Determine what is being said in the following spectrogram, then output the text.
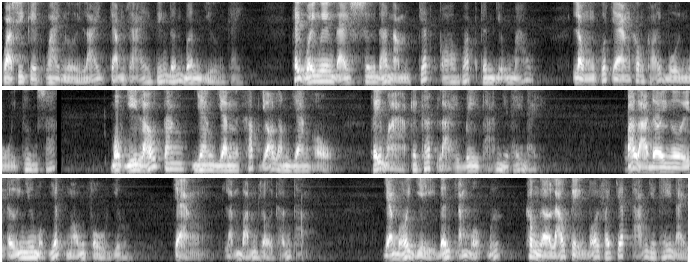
Hoa sĩ Kiệt quay người lại chậm rãi tiến đến bên giường cây. Thấy Huệ Nguyên Đại Sư đã nằm chết co quắp trên vũng máu. Lòng của chàng không khỏi bùi ngùi thương xót. Một vị lão tăng gian danh khắp võ lâm giang hồ. Thế mà cái kết lại bi thảm như thế này. Quả là đời người tự như một giấc mộng phù du. Chàng lẩm bẩm rồi khấn thầm. Giảng bối gì đến chậm một bước. Không ngờ lão tiền bối phải chết thảm như thế này.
